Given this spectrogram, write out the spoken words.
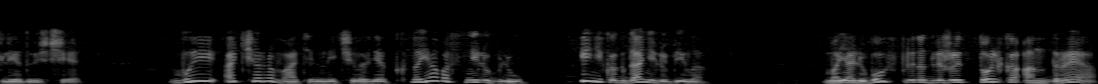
следующее. «Вы очаровательный человек, но я вас не люблю и никогда не любила. Моя любовь принадлежит только Андреа,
